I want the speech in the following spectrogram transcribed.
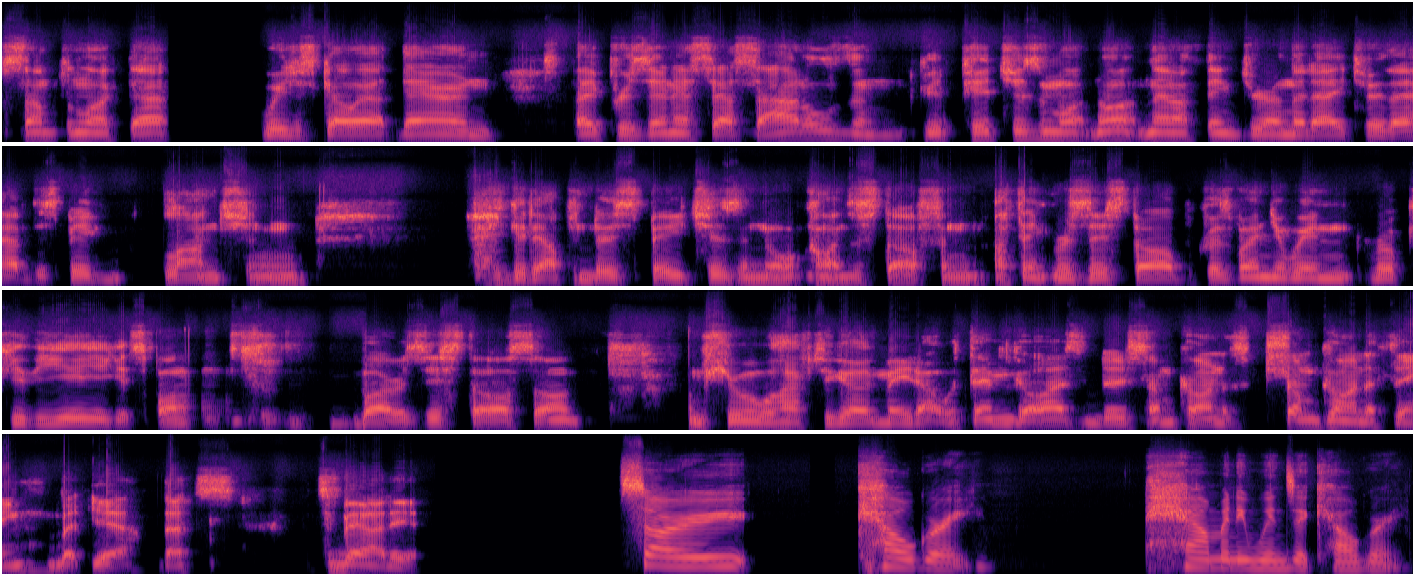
something like that. We just go out there and they present us our saddles and good pictures and whatnot. And then I think during the day too, they have this big lunch and you get up and do speeches and all kinds of stuff. And I think Resistol, because when you win Rookie of the Year, you get sponsored by Resistol. So I'm, I'm sure we'll have to go meet up with them guys and do some kind of some kind of thing. But yeah, that's that's about it. So, Calgary, how many wins at Calgary?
